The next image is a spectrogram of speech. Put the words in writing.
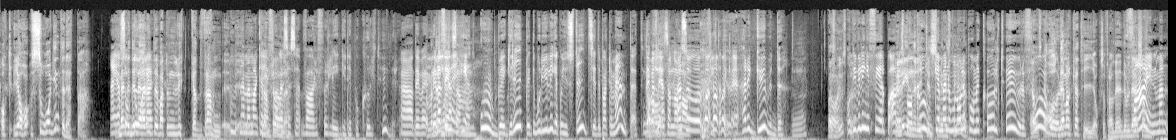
Och jag såg inte detta. Nej, jag men såg det lär dårar. inte varit en lyckad fram, Nej men man kan ju fråga sig så här, varför ligger det på kultur? Ja, det, var, Ja, men det är det väl var- det Det är som... helt obegripligt. Det borde ju ligga på justitiedepartementet. Det är väl det som de Alltså, har va, va, herregud. Mm. Ja, just Och det är väl inget fel på Alice Bah Kuhnke men hon håller på med Ja, kulturfrågor. och demokrati också för all del. Det är väl det som... Fine, men,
